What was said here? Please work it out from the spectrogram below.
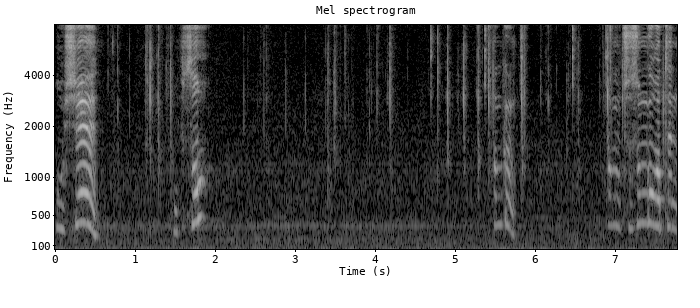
오, shit! 없어? 방금, 방금 주순 것 같은.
